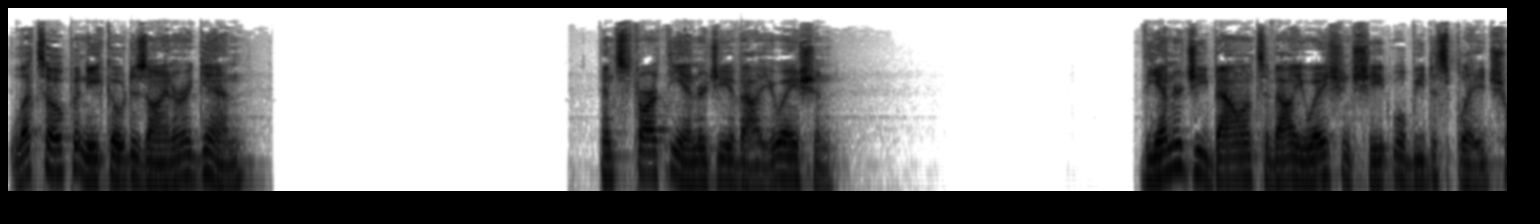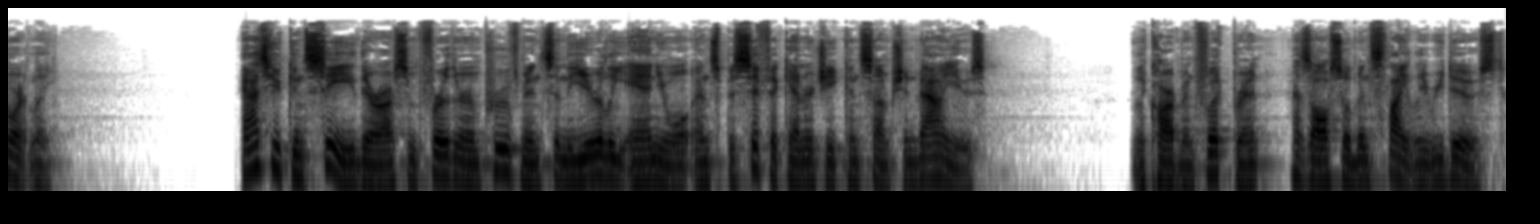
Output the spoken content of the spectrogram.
Let's open EcoDesigner again and start the energy evaluation. The energy balance evaluation sheet will be displayed shortly. As you can see, there are some further improvements in the yearly annual and specific energy consumption values. The carbon footprint has also been slightly reduced.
